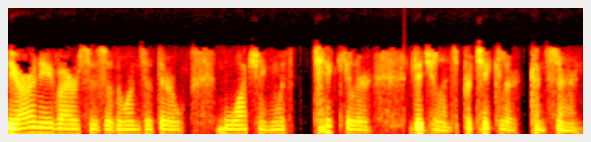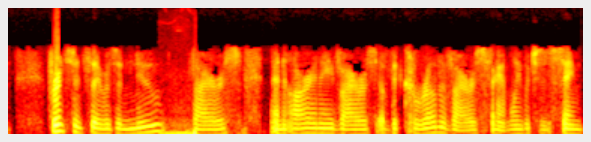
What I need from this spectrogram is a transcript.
the RNA viruses are the ones that they're watching with particular vigilance, particular concern. For instance, there was a new virus, an RNA virus of the coronavirus family, which is the same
